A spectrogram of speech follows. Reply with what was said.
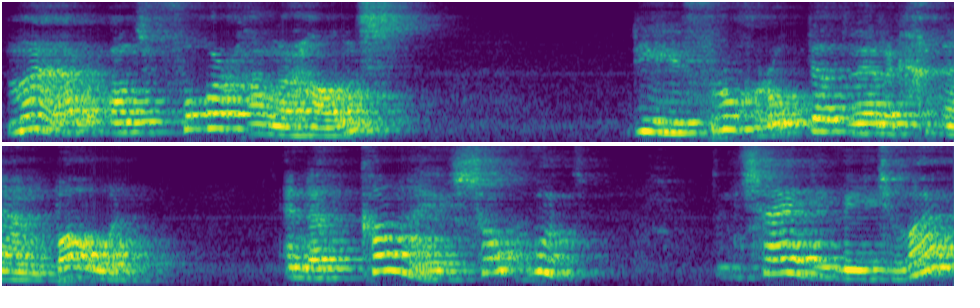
Maar onze voorganger Hans, die heeft vroeger ook dat werk gedaan, bouwen. En dat kan hij zo goed. Toen zei hij, weet je wat,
